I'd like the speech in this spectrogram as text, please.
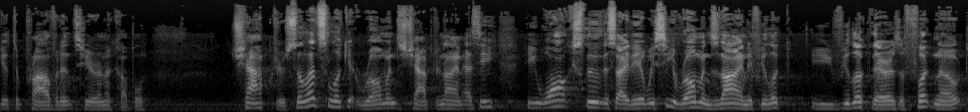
get to providence here in a couple chapters. So let's look at Romans chapter 9. As he, he walks through this idea, we see Romans 9. If you look, if you look there as a footnote,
